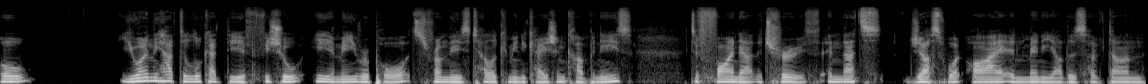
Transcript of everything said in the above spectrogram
Well, you only have to look at the official EME reports from these telecommunication companies to find out the truth. And that's just what I and many others have done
